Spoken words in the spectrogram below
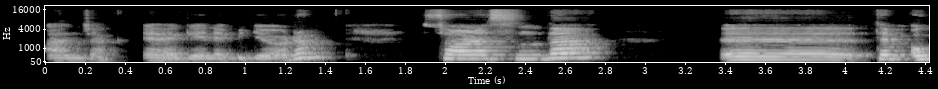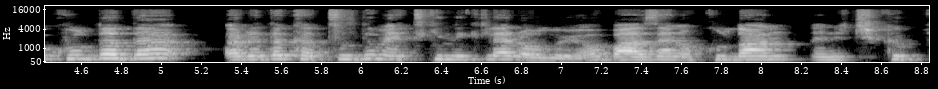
ancak eve gelebiliyorum. Sonrasında e, tabii okulda da arada katıldığım etkinlikler oluyor. Bazen okuldan hani çıkıp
